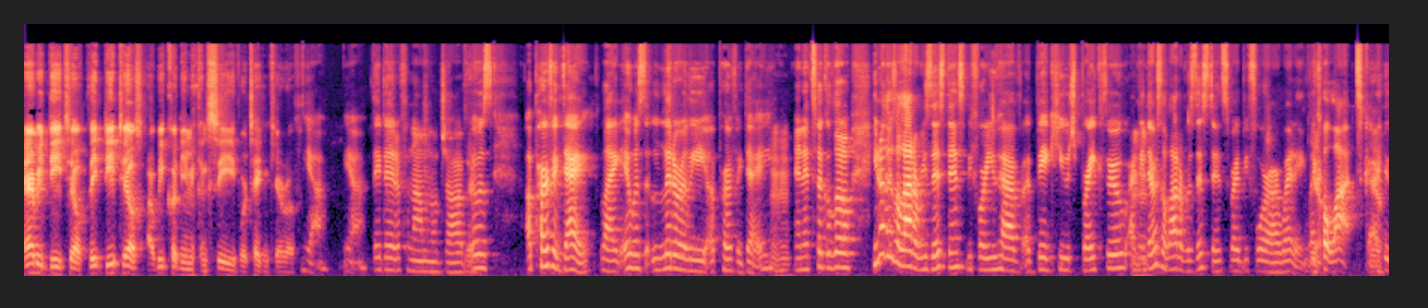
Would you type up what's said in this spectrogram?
every detail, the details we couldn't even conceive were taken care of. Yeah, yeah, they did a phenomenal job. Yeah. It was a perfect day. Like it was literally a perfect day. Mm-hmm. And it took a little, you know, there's a lot of resistance before you have a big, huge breakthrough. I mm-hmm. mean, there was a lot of resistance right before our wedding, like yeah. a lot, guys. Yeah.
